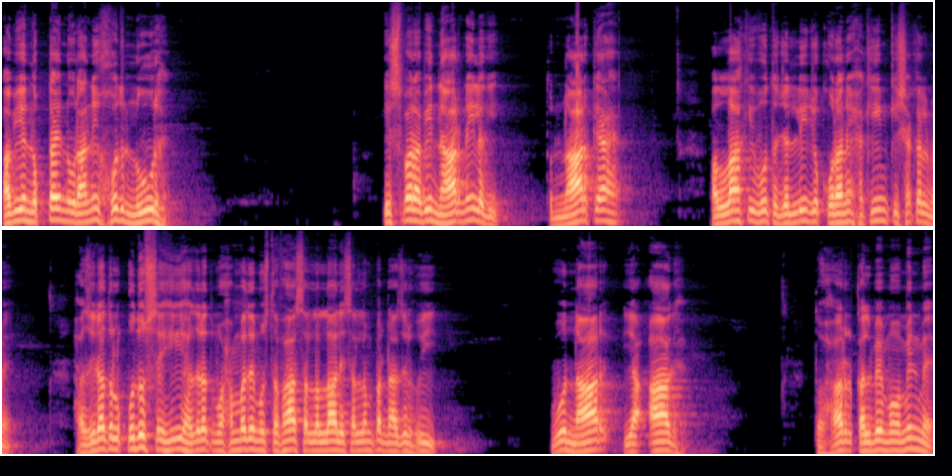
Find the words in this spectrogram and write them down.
اب یہ نقطۂ نورانی خود نور ہے۔ اس پر ابھی نار نہیں لگی، تو نار کیا ہے؟ اللہ کی وہ تجلی جو قرآن حکیم کی شکل میں حضرت القدس سے ہی حضرت محمد مصطفیٰ صلی اللہ علیہ وسلم پر نازل ہوئی۔ وہ نار یا آگ ہے۔ تو ہر کلب مومن میں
